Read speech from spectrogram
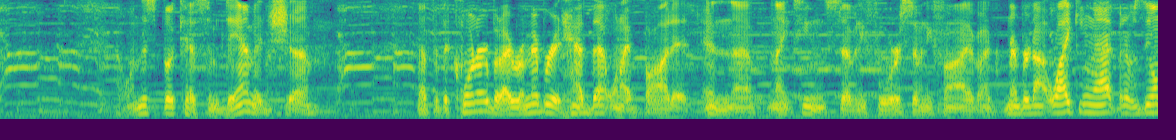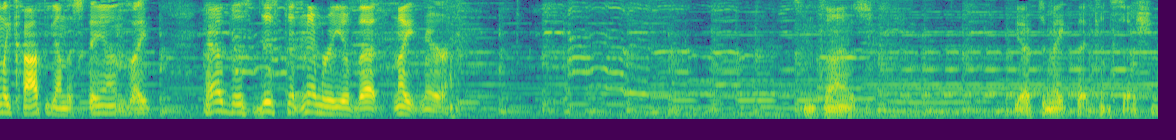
oh, and this book has some damage uh, up at the corner, but I remember it had that when I bought it in uh, 1974 75. I remember not liking that, but it was the only copy on the stands. I had this distant memory of that nightmare. Sometimes you have to make that concession.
